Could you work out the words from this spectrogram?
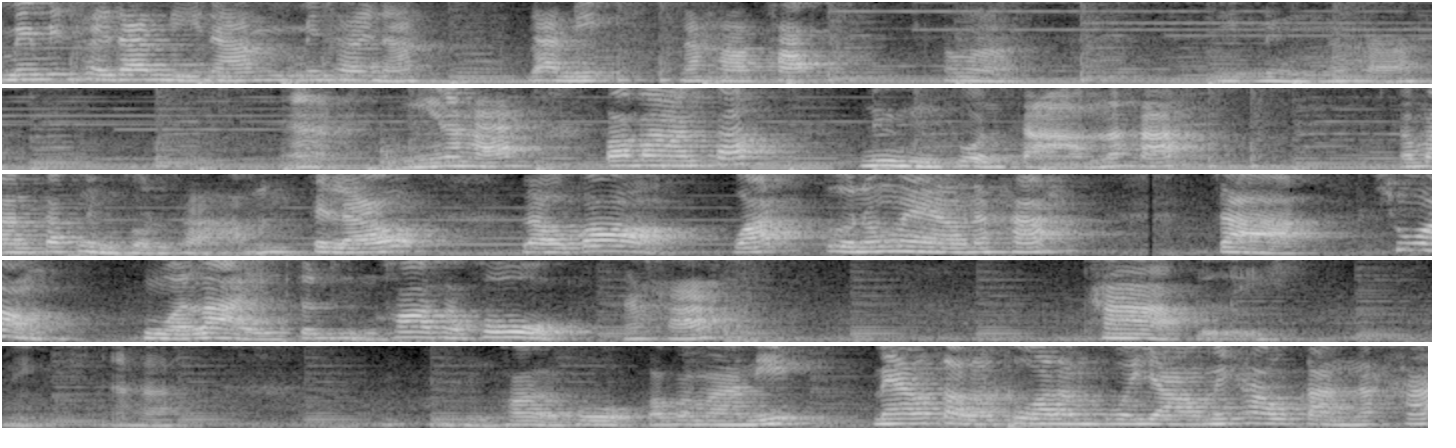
ไม่ไม่ใช่ด้านนี้นะ ไม่ใช่นะ ด้านนี้นะคะ พับเข้ามานิดหนึ่งนะคะอะอย่างนี้นะคะ ประมาณสัก1ส่วน3นะคะ ประมาณสัก1ส่วน3เสร็จแล้วเราก็วัดตัวน้องแมวนะคะ จากช่วงหัวไหล่จนถึงข้อสะโพกนะคะทาบเลยนี่นะคะถึงข้อสะโพกก็ประมาณนี้ แมวแต่ละตัวลำตัวยาวไม่เท่ากันนะคะ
